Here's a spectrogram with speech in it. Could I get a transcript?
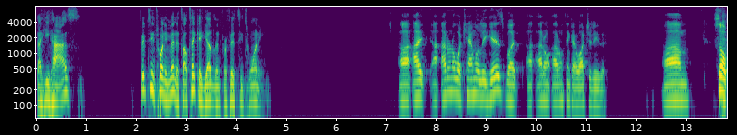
that he has, 15, 20 minutes, I'll take a Yedlin for 15, 20. Uh, I I- don't know what Camel League is, but I, I don't I don't think I watch it either. Um, so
